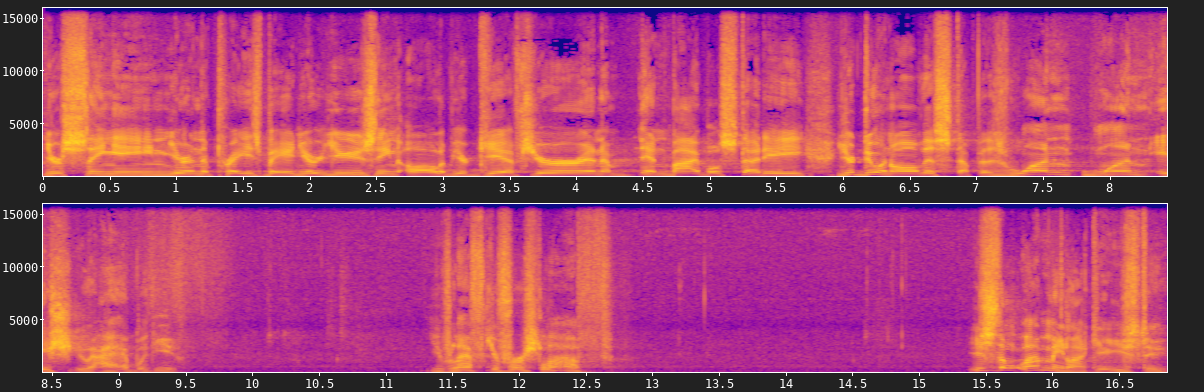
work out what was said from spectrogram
You're singing, you're in the praise band, you're using all of your gifts, you're in, a, in Bible study, you're doing all this stuff. There's one, one issue I have with you. You've left your first love. You just don't love me like you used to.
